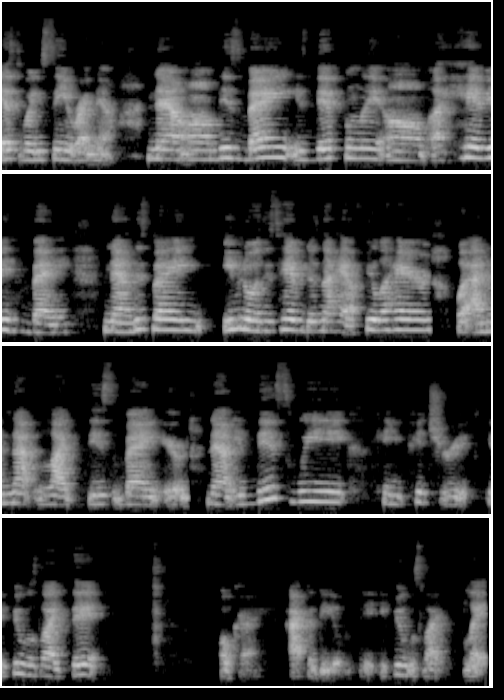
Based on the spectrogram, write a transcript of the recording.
That's the way you see it right now. Now, um, this bang is definitely um, a heavy bang. Now, this bang even though it's heavy, does not have filler hair, but I do not like this bang area. Now, if this wig can you picture it? If it was like that, okay, I could deal with it. If it was like flat,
